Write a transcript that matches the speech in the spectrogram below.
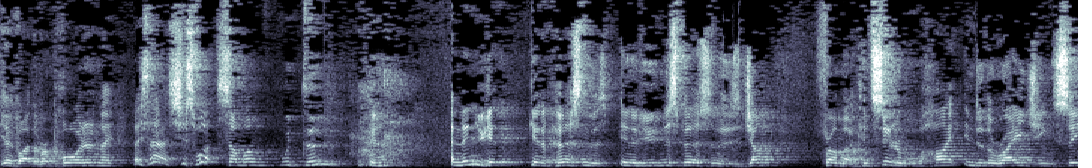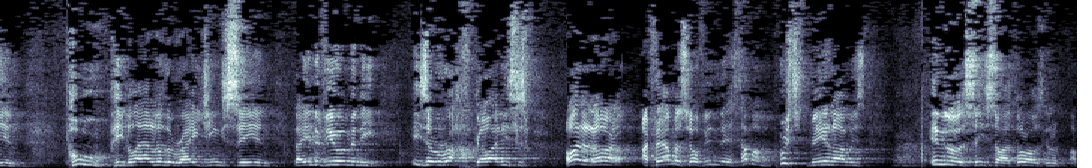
yeah, by the reporter, and they, they say oh, it's just what someone would do, you know. And then you get get a person who's interviewed, and this person has jumped from a considerable height into the raging sea and pulled people out of the raging sea, and they interview him, and he He's a rough guy, and he says, I don't know, I found myself in there. Someone pushed me, and I was into the sea, so I thought I was going to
